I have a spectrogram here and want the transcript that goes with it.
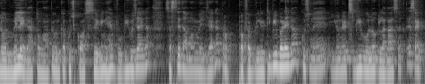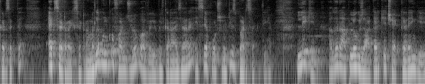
लोन मिलेगा तो वहाँ पे उनका कुछ कॉस्ट सेविंग है, वो भी हो जाएगा। सस्ते दामों में मिल जाएगा प्रॉफिटेबिलिटी भी बढ़ेगा, कुछ नए यूनिट्स भी वो लोग लगा सकते सेट कर सकते हैं। एक्सेट्रा एक्सेट्रा मतलब उनको फंड जो है वो अवेलेबल कराया जा रहा है इससे अपॉर्चुनिटीज़ बढ़ सकती हैं। लेकिन अगर आप लोग जा कर के चेक करेंगे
